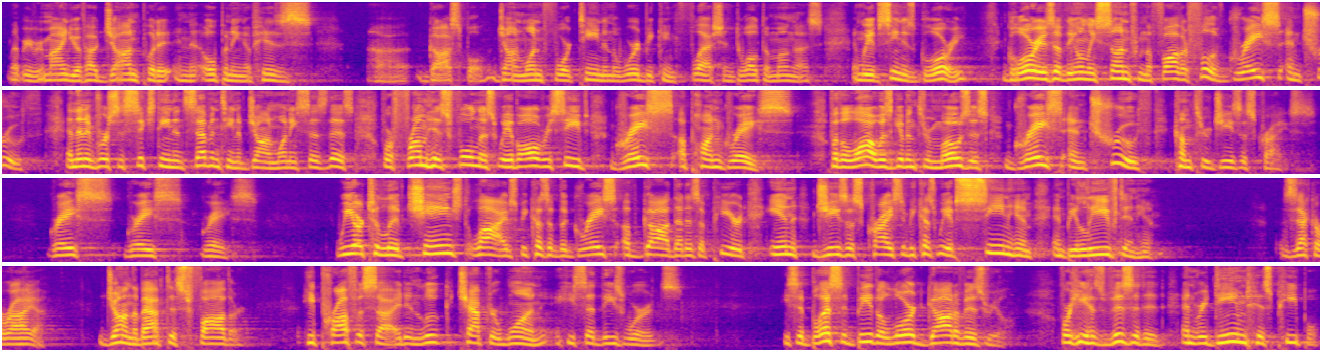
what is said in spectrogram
Let me remind you of how John put it in the opening of his uh, gospel. John 1:14 and the word became flesh and dwelt among us and we have seen his glory. Glory is of the only son from the father full of grace and truth. And then in verses 16 and 17 of John 1 he says this, for from his fullness we have all received grace upon grace. For the law was given through Moses, grace and truth come through Jesus Christ. Grace, grace, grace. We are to live changed lives because of the grace of God that has appeared in Jesus Christ and because we have seen him and believed in him. Zechariah, John the Baptist's father, he prophesied in Luke chapter 1. He said these words He said, Blessed be the Lord God of Israel, for he has visited and redeemed his people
